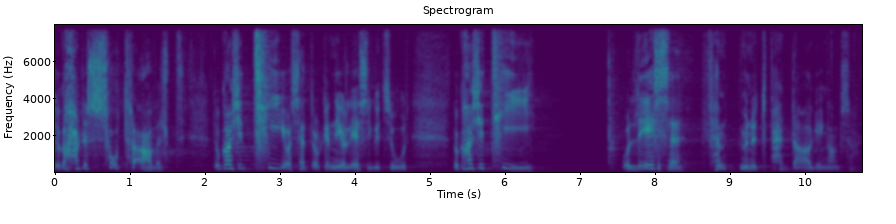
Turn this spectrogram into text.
Dere har det så travelt. Dere har ikke tid å sette dere ned og lese Guds ord. Dere har ikke tid å lese 15 minutter per dag engang. sa han.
